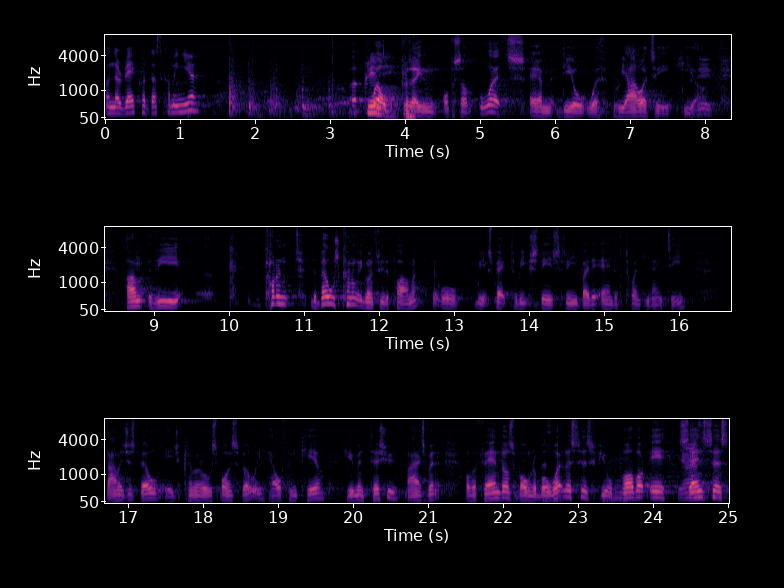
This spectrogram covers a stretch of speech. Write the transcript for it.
on their record this coming year? Uh, well, Presiding Officer, let's um, deal with reality here. Um, the uh, current, the bill's currently going through the Parliament that will, we expect to reach stage three by the end of 2019 damages bill, age criminal responsibility, health and care, human tissue, management of offenders, vulnerable witnesses, fuel mm-hmm. poverty, yes. census,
